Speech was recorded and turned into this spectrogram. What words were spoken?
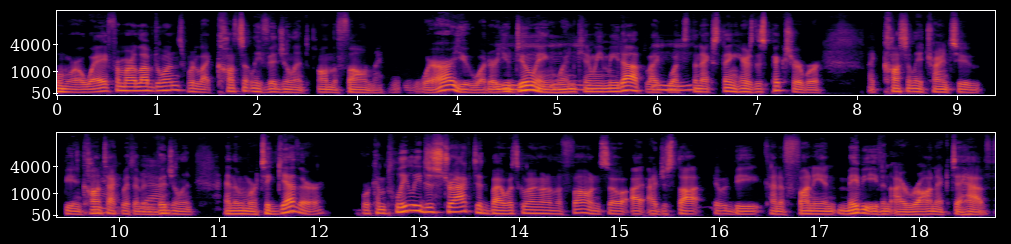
when we're away from our loved ones, we're like constantly vigilant on the phone. Like, where are you? What are you doing? When can we meet up? Like, what's Mhm. the next thing? Here's this picture. We're like constantly trying to be in contact Connect, with them and vigilant. And then when we're together, we're completely distracted by what's going on on the phone. So I, I just thought it would be kind of funny and maybe even ironic to have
